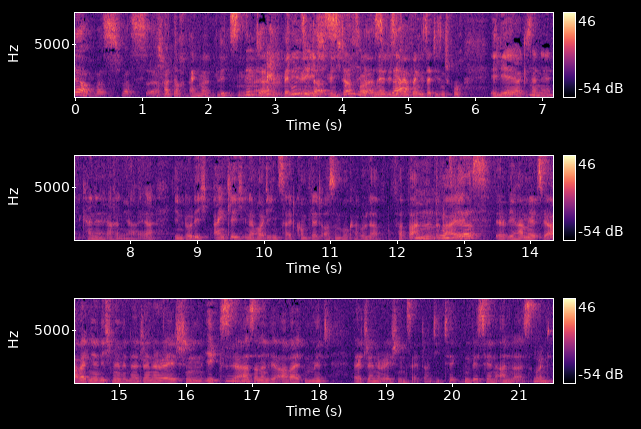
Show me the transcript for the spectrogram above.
ja, was, was äh, ich würde noch einmal blitzen, Bitte, äh, wenn, wenn, ich, wenn ich darf. Ne, Sie haben vorhin gesagt, diesen Spruch, Elia seine, keine Herrenjahre, ja. Den würde ich eigentlich in der heutigen Zeit komplett aus dem Vokabular verbannen, mhm, weil äh, wir haben jetzt, wir arbeiten ja nicht mehr mit einer Generation X, mhm. ja, sondern wir arbeiten mit äh, Generation Z und die tickt ein bisschen anders. Mhm. Und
